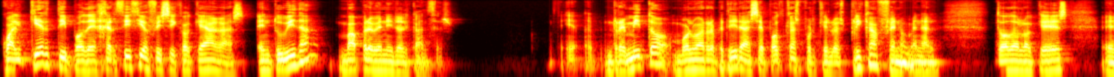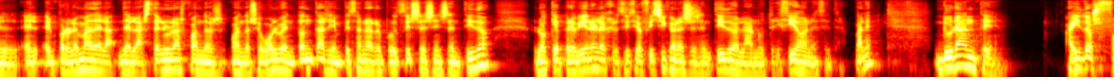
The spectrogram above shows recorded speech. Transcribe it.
cualquier tipo de ejercicio físico que hagas en tu vida va a prevenir el cáncer. Eh, remito, vuelvo a repetir, a ese podcast porque lo explica fenomenal. Todo lo que es el, problema de, las células cuando, cuando se vuelven tontas y empiezan a reproducirse sin sentido, lo que previene el ejercicio físico en ese sentido, la nutrición, etc. ¿Vale? Durante, hay dos,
